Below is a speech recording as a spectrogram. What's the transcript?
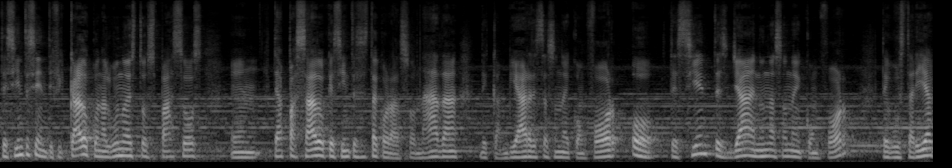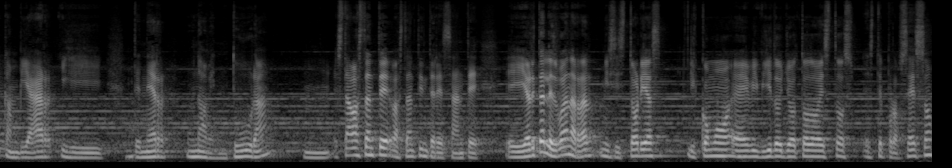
te sientes identificado con alguno de estos pasos, ¿Te ha pasado que sientes esta corazonada de cambiar de esta zona de confort o te sientes ya en una zona de confort? ¿Te gustaría cambiar y tener una aventura? Mm, está bastante, bastante interesante. Y ahorita les voy a narrar mis historias y cómo he vivido yo todo este proceso.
